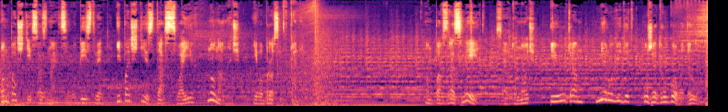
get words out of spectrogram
Он почти сознается в убийстве и почти сдаст своих, но на ночь его бросят в камеру. Он повзрослеет за эту ночь, и утром мир увидит уже другого Делона.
